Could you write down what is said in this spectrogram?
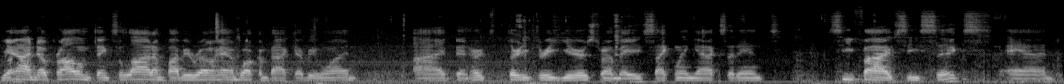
Yeah, no problem. Thanks a lot. I'm Bobby Rohan. Welcome back, everyone. I've been hurt 33 years from a cycling accident, C5, C6, and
